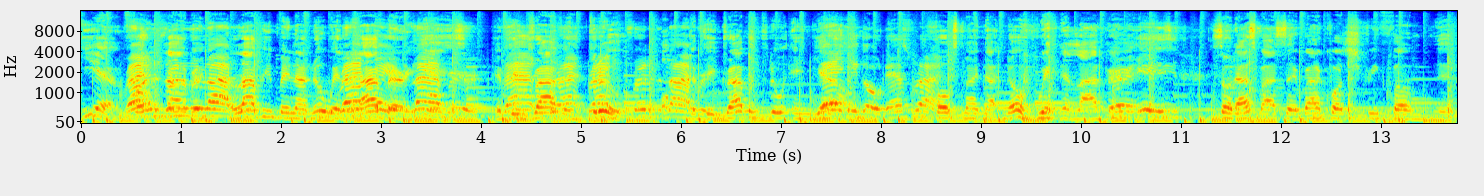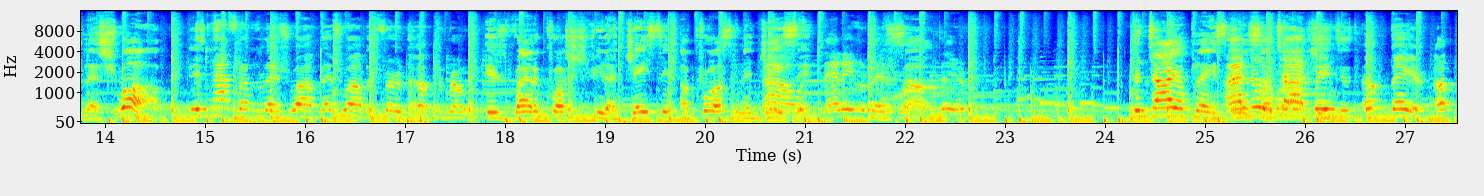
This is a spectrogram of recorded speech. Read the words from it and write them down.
Yeah, Right in front of the library. A lot of people may not know where Right the there, library, is. library. If Right- they're driving right- right through, in front of the library. if they're driving through in There you go. That's right. folks might not know where the library Where is. is. So that's why I say right across the street from the Les Schwab It's not from the Les Schwab. Les Schwab is further up the road. It's right across the street, adjacent, across and No, adjacent. that ain't Les Schwab there. The tire place. I know the tire place is up there, up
